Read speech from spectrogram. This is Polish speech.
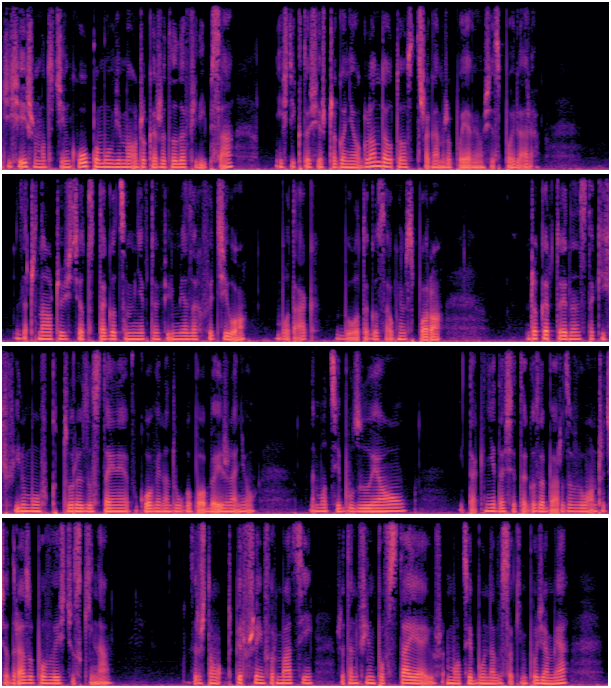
Dzisiejszym odcinku pomówimy o Jokerze Toda Phillipsa. Jeśli ktoś jeszcze go nie oglądał, to ostrzegam, że pojawią się spoilery. Zacznę oczywiście od tego, co mnie w tym filmie zachwyciło, bo tak, było tego całkiem sporo. Joker to jeden z takich filmów, który zostaje w głowie na długo po obejrzeniu. Emocje buzują i tak nie da się tego za bardzo wyłączyć od razu po wyjściu z kina. Zresztą od pierwszej informacji, że ten film powstaje, już emocje były na wysokim poziomie,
